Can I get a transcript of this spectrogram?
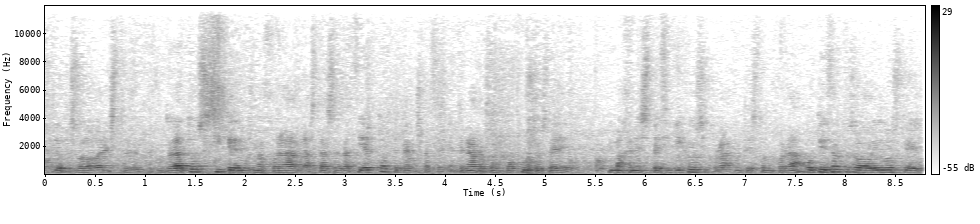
lo que hemos hablado en esto de conjunto de datos. Si queremos mejorar las tasas de acierto, ¿qué tenemos que hacer? Entrenarlo con conjuntos de imágenes específicos y probablemente esto mejorará. Utilizar otros algoritmos que,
